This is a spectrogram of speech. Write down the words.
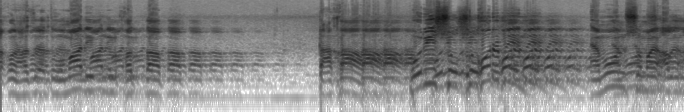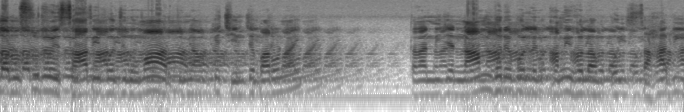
এখন হাজরত উমার ইবনুল খাত্তাব টাকা পরিশোধ করবে। এমন সময় আল্লাহ রসুলের ওই সাহাবী বলছেন, উমার, তুমি আমাকে চিনতে পারো নাই? তারা নিজের নাম ধরে বললেন, আমি হলাম ওই সাহাবী।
